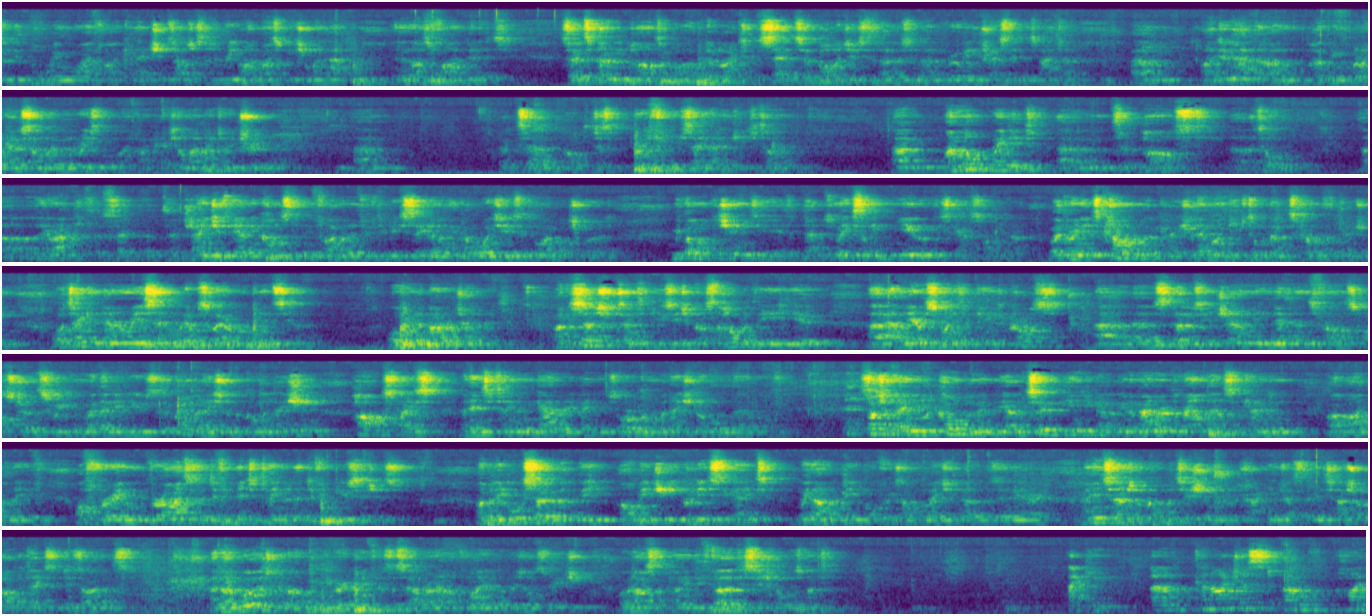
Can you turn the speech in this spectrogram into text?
absolutely appalling Wi-Fi connection, so I just had to rewrite my speech on my lap in the last five minutes. So it's only part of what I would have liked to have said, so apologies to those who have a real interest in this matter. Um, I do have that, I'm hoping when I go somewhere with a reasonable Wi-Fi connection, I might make a retreat. Um, but uh, I'll just briefly say that and keep to time. Um, I'm not wedded um, to the past uh, at all. Said that uh, change is the only constant in 550 BC, and I think I've always used it as my watchword. We've got an opportunity here to, make something new of this gas holder, whether in its current location, everyone keeps talking about its current location, or taken down and reassembled elsewhere on the peninsula, or in the Borough General. I've researched alternative usage across the whole of the EU. Uh, our nearest one is at King's Cross. Uh, there's those in Germany, Netherlands, France, Austria and Sweden where they've been used as a combination of accommodation, park space and and gallery venues or a combination of all thereof. Such a venue would complement the O2, the Indigo, in a manner of the Roundhouse in Camden, uh, I believe, offering varieties of different entertainment and different usages. I believe also that the RBG could instigate with other people, for example, major developers in the area, an international competition that would attract the interest of international architects and designers. And I would, and I will be very brief because I say I'll run out of my original speech, I would ask that planning defer decision on this matter. Thank you. Um, can I just um, highlight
